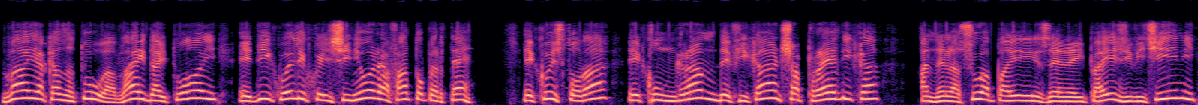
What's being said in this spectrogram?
Vai a casa tua, vai dai tuoi e di quelli che il Signore ha fatto per te. E questo va e con grande efficacia predica nella sua paese, nei paesi vicini,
